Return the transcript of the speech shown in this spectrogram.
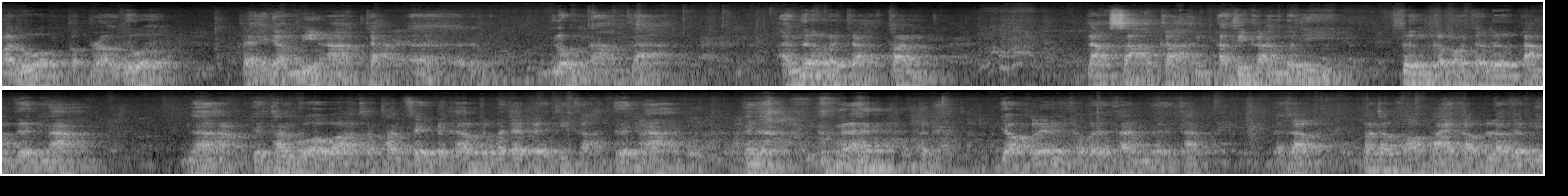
มาร่วมกับเราด้วย แต่ยังมีอาจจะลงนามได้ อันเนื่องมาจากท่านรักษาการอธิการบดี ซึ่งกำลังจะเลือกตั้งเดือนหน้านะฮะเดี๋ยวท่านกลัวว่าถ้าท่านเสร็จไปแล้วจะไม่ได้เป็นอธิการเดือนหน้านะครับหยอกเล่นกับท่านเลยท่านนะครับ ก็ต้องขออภัยครับเราจะมี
